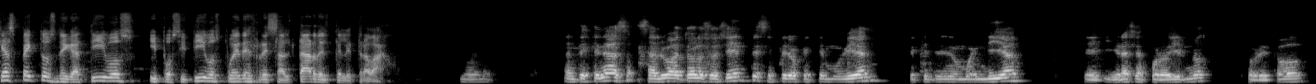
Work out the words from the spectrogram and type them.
¿Qué aspectos negativos y positivos puedes resaltar del teletrabajo? Bueno, antes que nada, saludo a todos los oyentes, espero que estén muy bien, que estén teniendo un buen día eh, y gracias por oírnos, sobre todo.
